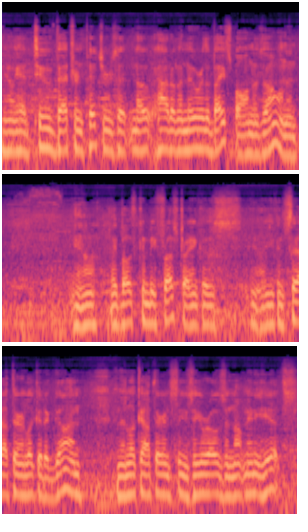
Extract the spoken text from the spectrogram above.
You know, he had two veteran pitchers that know how to maneuver the baseball in the zone, and you know, they both can be frustrating because you know you can sit out there and look at a gun, and then look out there and see zeros and not many hits.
